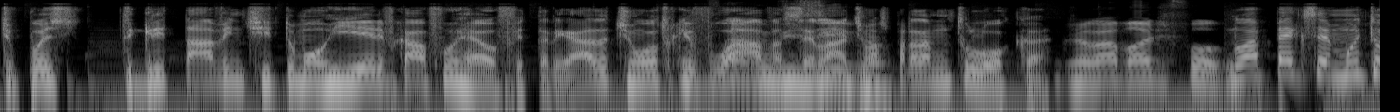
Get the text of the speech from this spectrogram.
depois gritava em ti, tu morria e ele ficava full health, tá ligado? Tinha um outro que voava, sei lá, tinha umas paradas muito loucas. Jogar a bola de fogo. No Apex é muito,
